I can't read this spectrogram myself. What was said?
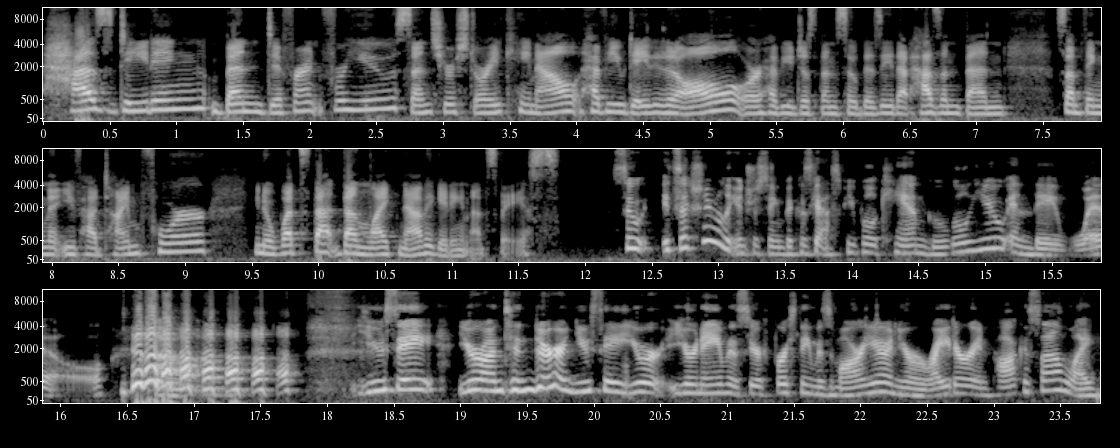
has dating been different for you since your story came out? Have you dated at all or have you just been so busy that hasn't been something that you've had time for? You know, what's that been like navigating that space? So it's actually really interesting because yes, people can Google you and they will. Um, you say you're on Tinder and you say your your name is your first name is Mariya and you're a writer in Pakistan. Like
